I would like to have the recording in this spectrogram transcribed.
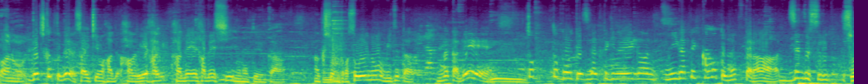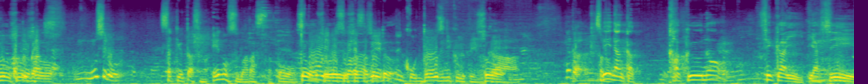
あのどっちかっていうとね最近は派手派手派手しいものというかアクションとかそういうのを見てた中で、ちょっとこう哲学的な映画は苦手かもと思ったら全然するそうそうそう。というかむしろさっき言ったその絵の素晴らしさとストーリーの素晴らしさでこう同時に来るというかなんかでなんか架空の世界やし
